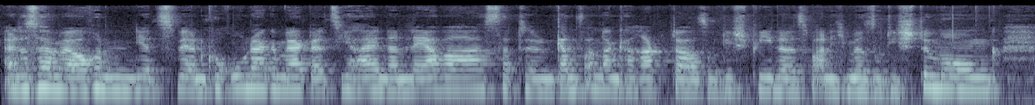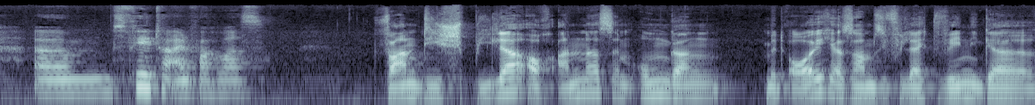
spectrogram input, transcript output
Also das haben wir auch jetzt während Corona gemerkt, als die Hallen dann leer war. Es hatte einen ganz anderen Charakter, so die Spiele. Es war nicht mehr so die Stimmung. Ähm, es fehlte einfach was. Waren die Spieler auch anders im Umgang mit euch? Also haben sie vielleicht weniger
